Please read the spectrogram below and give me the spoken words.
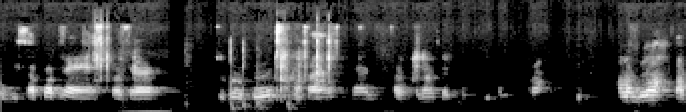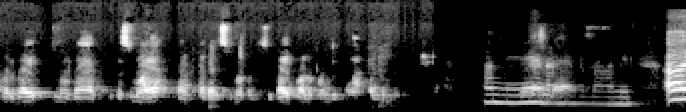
Ruby Support, eh, kepada Cukupu, Jepang, dan salam kenal saya Alhamdulillah, kabar baik. Semoga kita semua ya, dan keadaan semua kondisi baik walaupun di tengah pandemi. Amin, amin, amin. amin. Eh,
